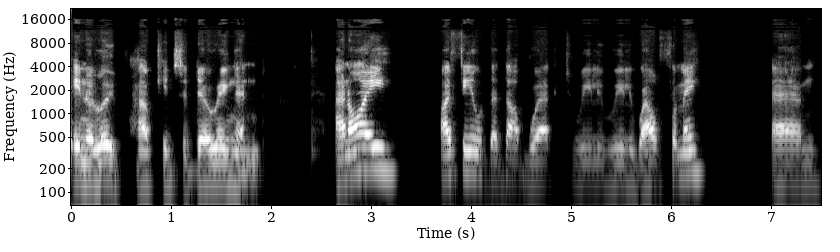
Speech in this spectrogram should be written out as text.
in a loop how kids are doing. And and I I feel that that worked really, really well for me. Um,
